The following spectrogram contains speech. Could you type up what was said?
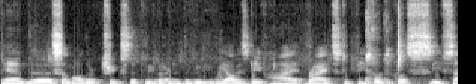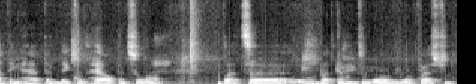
And uh, some other tricks that we learned. We, we always gave high rides to people because if something happened, they could help and so on. But uh, but coming to your your question,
